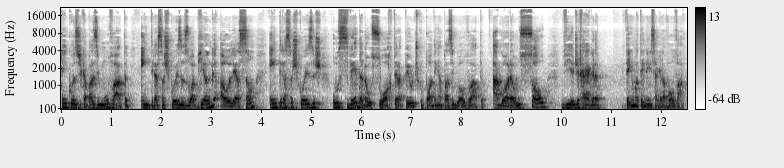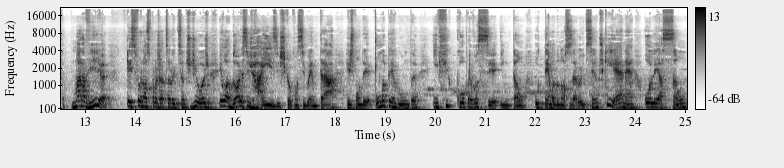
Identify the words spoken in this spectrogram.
tem coisas que apaziguam o vata. Entre essas coisas, o abhyanga, a oleação. Entre essas coisas, o svedana, o suor terapêutico, podem apaziguar o vata. Agora, o sol, via de regra, tem uma tendência a agravar o vata. Maravilha! Esse foi o nosso projeto 0800 de hoje. Eu adoro esses raízes que eu consigo entrar, responder uma pergunta e ficou para você então o tema do nosso 0800 que é, né, oleação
